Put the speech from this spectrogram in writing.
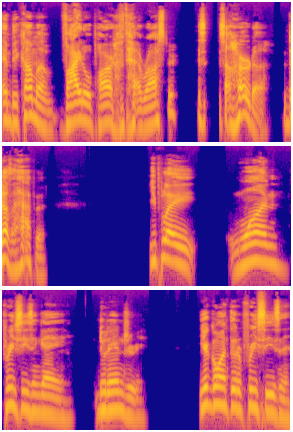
and become a vital part of that roster, it's, it's unheard of. It doesn't happen. You play one preseason game due to injury. You're going through the preseason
